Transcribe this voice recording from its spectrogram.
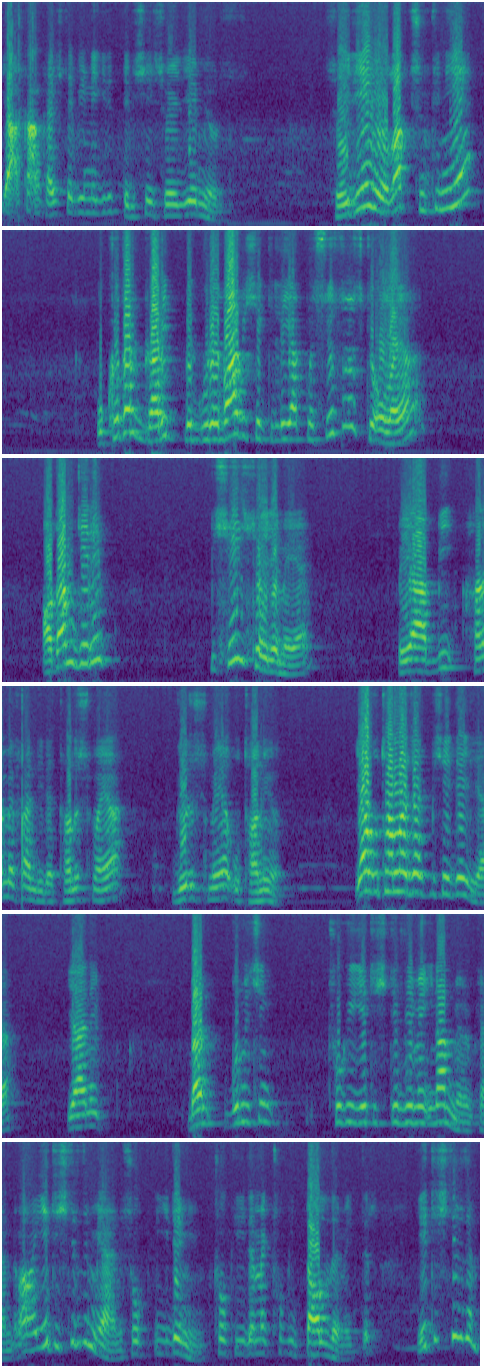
Ya kanka işte birine gidip de bir şey söyleyemiyoruz. Söyleyemiyorlar çünkü niye? O kadar garip ve gureba bir şekilde yaklaşıyorsunuz ki olaya. Adam gelip bir şey söylemeye veya bir hanımefendiyle tanışmaya, görüşmeye utanıyor. Ya utanılacak bir şey değil ya. Yani ben bunun için çok iyi yetiştirdiğime inanmıyorum kendim. Ama yetiştirdim yani. Çok iyi demeyeyim. Çok iyi demek çok iddialı demektir. Yetiştirdim.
